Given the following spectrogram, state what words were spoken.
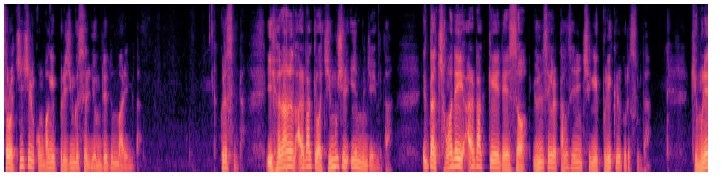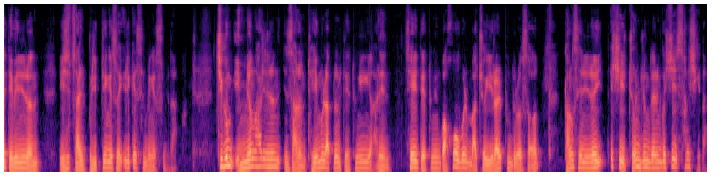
서로 진실 공방이 벌어진 것을 염두에 둔 말입니다. 그렇습니다. 이 현안은 알바키와 집무실 이전 문제입니다. 일단 청와대의 알바키에 대해서 윤석열 당선인 측이 브레이크를 걸었습니다. 김은혜 대변인은 24일 브리핑에서 이렇게 설명했습니다. 지금 임명하려는 인사는 퇴임을 앞둔 대통령이 아닌 새 대통령과 호흡을 맞춰 일할 분들로서 당선인의 뜻이 존중되는 것이 상식이다.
